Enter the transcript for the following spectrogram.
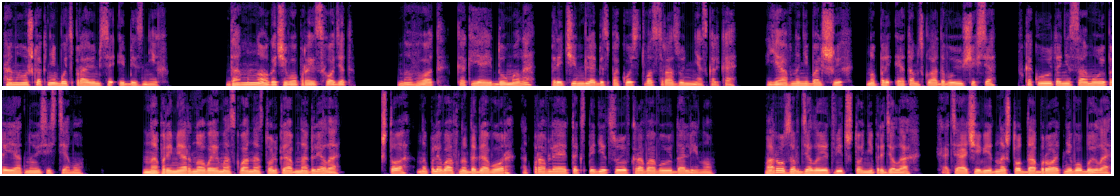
а мы уж как-нибудь справимся и без них. Да много чего происходит. Ну вот, как я и думала, причин для беспокойства сразу несколько явно небольших, но при этом складывающихся в какую-то не самую приятную систему. Например, Новая Москва настолько обнаглела, что, наплевав на договор, отправляет экспедицию в Кровавую долину. Морозов делает вид, что не при делах, хотя очевидно, что добро от него было,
